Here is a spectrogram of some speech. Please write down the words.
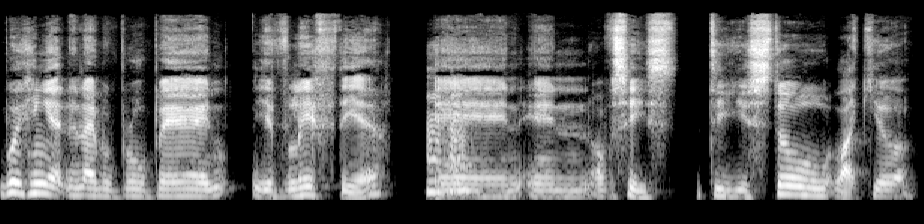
working at Enable Broadband, you've left there, Mhm. and and obviously, do you still like you're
